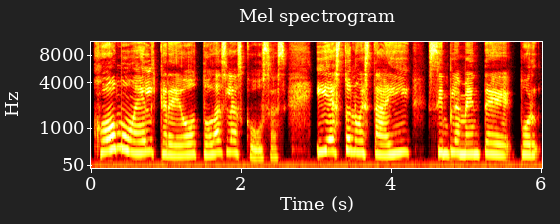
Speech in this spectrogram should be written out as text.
cómo Él creó todas las cosas. Y esto no está ahí simplemente por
